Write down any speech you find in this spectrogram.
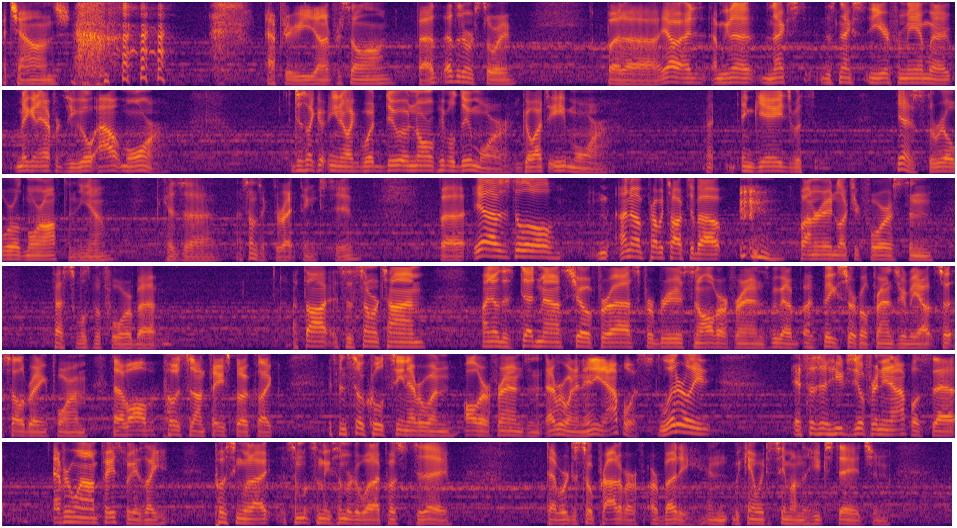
a challenge after you've done it for so long. But that's, that's a different story. But uh, yeah, I am gonna next this next year for me, I'm gonna make an effort to go out more. Just like you know, like what do normal people do more? Go out to eat more. Uh, engage with yeah, just the real world more often, you know, because uh, that sounds like the right thing to do. But yeah, that was just a little. I know I've probably talked about Bonnaroo and Electric Forest and festivals before, but I thought it's the summertime. I know this Deadmau5 show for us, for Bruce, and all of our friends. We've got a, a big circle of friends who are going to be out celebrating for him that have all posted on Facebook. Like, it's been so cool seeing everyone, all of our friends, and everyone in Indianapolis. Literally, it's such a huge deal for Indianapolis that everyone on Facebook is like posting what I something similar to what I posted today. That we're just so proud of our, our buddy, and we can't wait to see him on the huge stage. And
